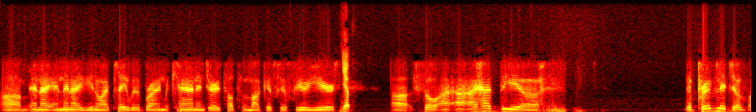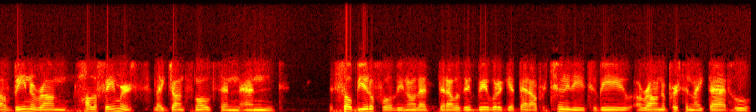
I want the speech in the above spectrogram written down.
Um, and I and then I you know I played with Brian McCann and Jerry Saltalamacchia for a few years. Yep. Uh, so I, I had the uh, the privilege of, of being around Hall of Famers like John Smoltz, and and it's so beautiful, you know, that that I was able to get that opportunity to be around a person like that who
